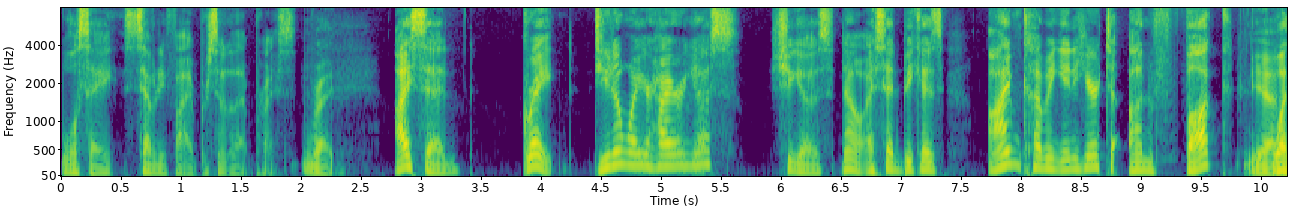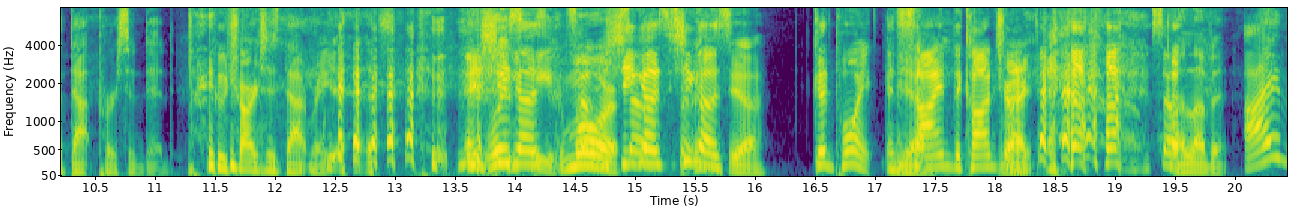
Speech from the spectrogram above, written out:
we'll say, 75% of that price. right. I said, Great. Do you know why you're hiring us? She goes, No. I said, Because I'm coming in here to unfuck Yeah. what that person did who charges that rate. And she Whiskey, goes, more. She goes, she goes, Yeah. Good point. And Yeah. signed the contract. so I love it. I'm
